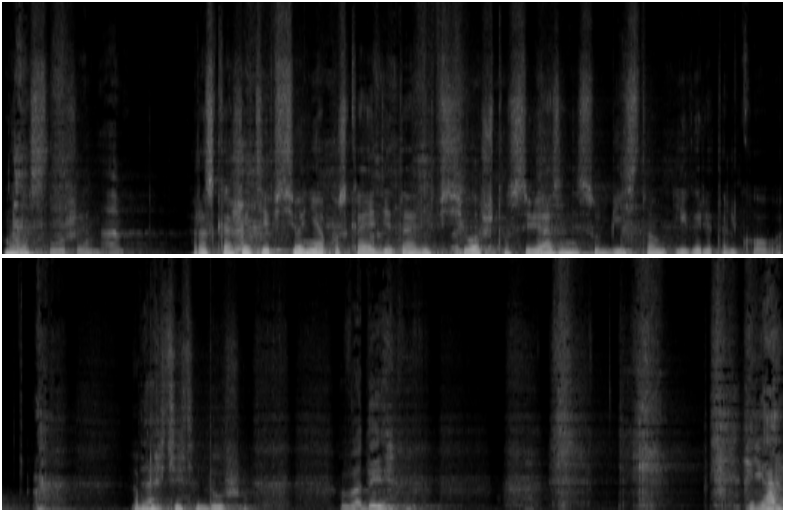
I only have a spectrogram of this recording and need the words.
Мы вас слушаем. Расскажите все, не опуская деталей, все, что связано с убийством Игоря Талькова. Облегчите душу. Воды. Я,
